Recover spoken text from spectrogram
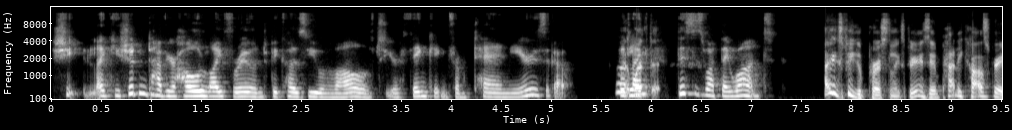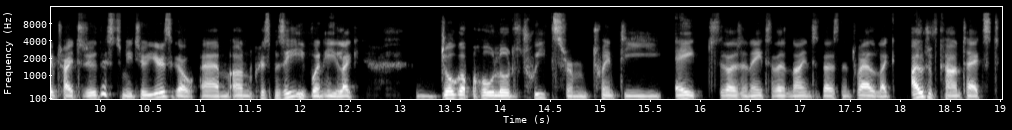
she like you shouldn't have your whole life ruined because you evolved your thinking from 10 years ago but well, like the, this is what they want I can speak of personal experience. And Paddy Cosgrave tried to do this to me two years ago um, on Christmas Eve when he like dug up a whole load of tweets from 28, 2008, 2009, 2012, like out of context,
